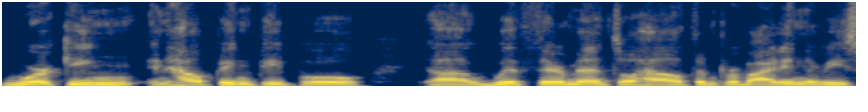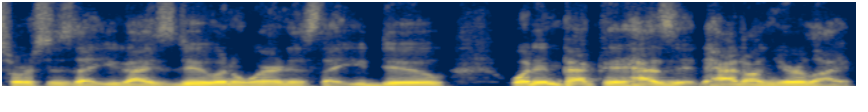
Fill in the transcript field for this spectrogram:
working and helping people? uh, with their mental health and providing the resources that you guys do and awareness that you do what impact it has it had on your life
